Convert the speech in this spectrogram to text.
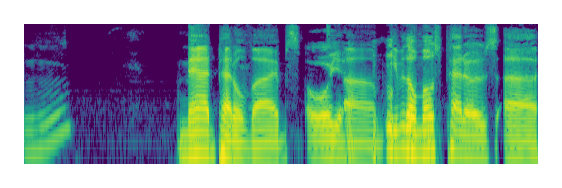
Mm-hmm. Mad pedo vibes. Oh yeah, Um, even though most pedos uh,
